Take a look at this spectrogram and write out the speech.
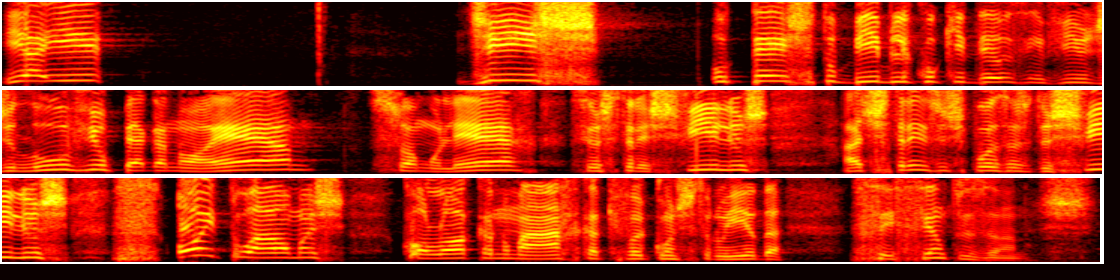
E aí, diz o texto bíblico que Deus envia o dilúvio, pega Noé, sua mulher, seus três filhos, as três esposas dos filhos, oito almas, coloca numa arca que foi construída 600 anos.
